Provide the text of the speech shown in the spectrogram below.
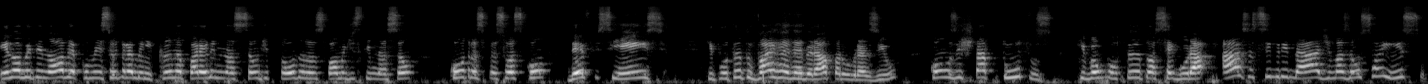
Em 99, a Convenção Interamericana para a eliminação de todas as formas de discriminação contra as pessoas com deficiência, que, portanto, vai reverberar para o Brasil com os estatutos que vão, portanto, assegurar acessibilidade, mas não só isso,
